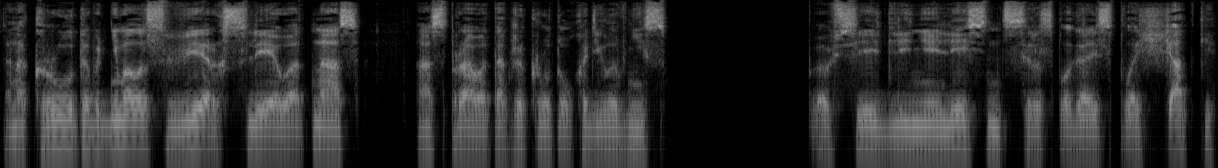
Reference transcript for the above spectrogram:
Она круто поднималась вверх слева от нас, а справа также круто уходила вниз. По всей длине лестницы располагались площадки,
